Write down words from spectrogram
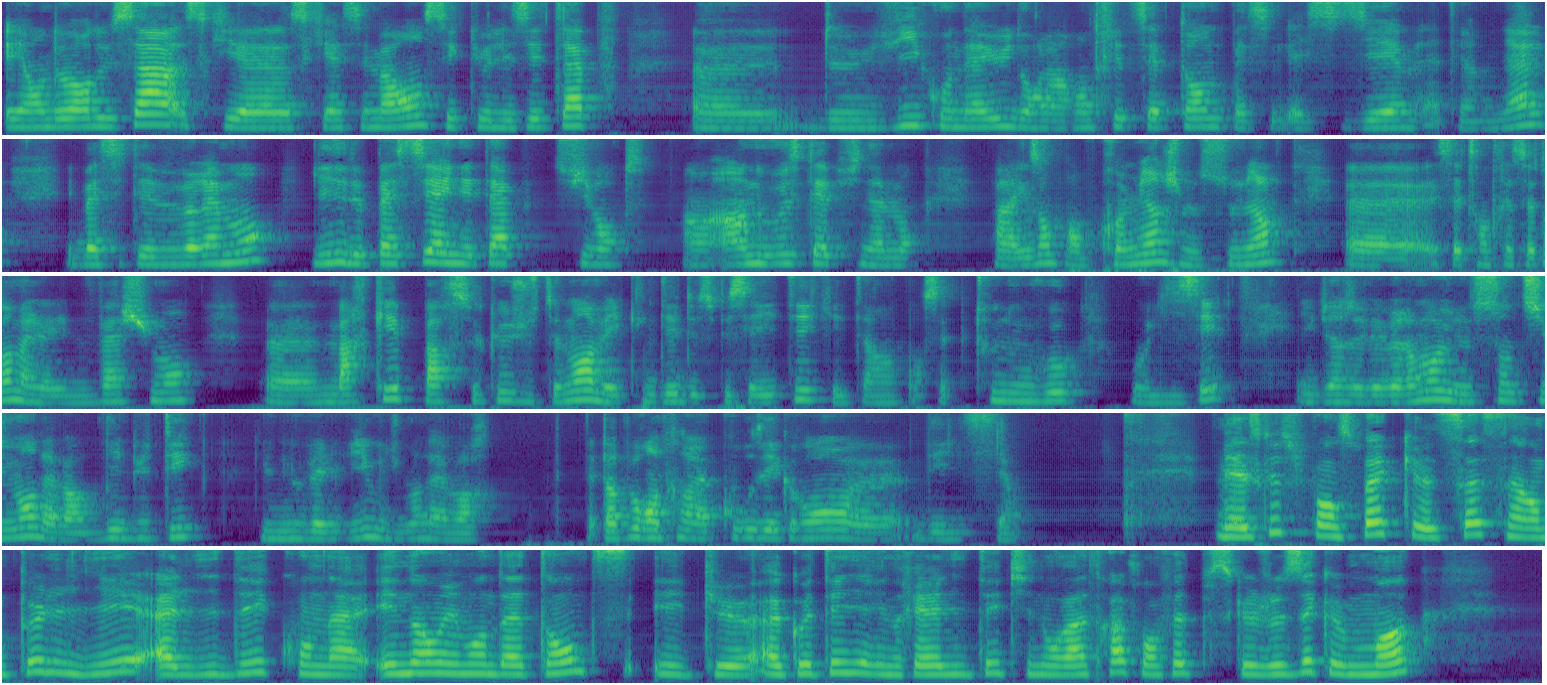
et en dehors de ça, ce qui est, ce qui est assez marrant, c'est que les étapes euh, de vie qu'on a eues dans la rentrée de septembre, passer de la sixième à la terminale, et ben, c'était vraiment l'idée de passer à une étape suivante, un, un nouveau step finalement. Par exemple, en première, je me souviens, euh, cette rentrée de septembre, elle avait vachement euh, marquée parce que justement, avec l'idée de spécialité, qui était un concept tout nouveau au lycée, eh bien, j'avais vraiment eu le sentiment d'avoir débuté une nouvelle vie, ou du moins d'avoir d'être un peu rentré dans la cour des grands euh, des lycéens. Mais est-ce que tu penses pas que ça, c'est un peu lié à l'idée qu'on a énormément d'attentes et que à côté, il y a une réalité qui nous rattrape en fait? Parce que je sais que moi,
